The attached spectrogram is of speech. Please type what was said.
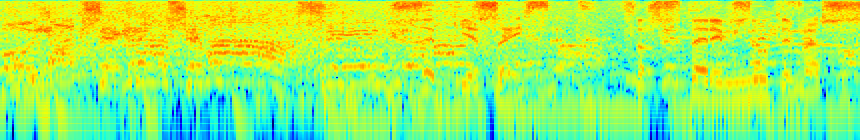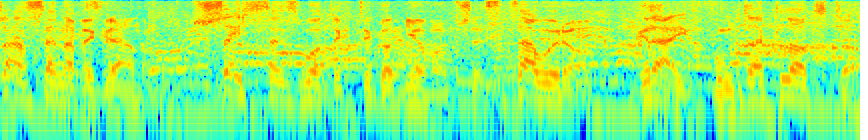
bo jak się gra się ma Szybkie 600. Co 4 minuty masz szansę na wygraną. 600 zł tygodniowo przez cały rok. Graj w punktach Lotto.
